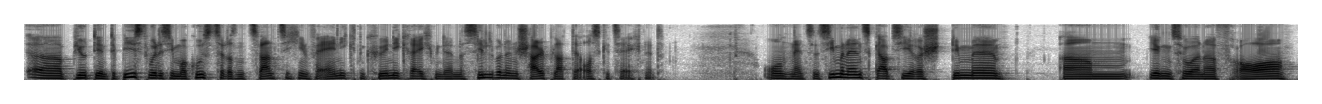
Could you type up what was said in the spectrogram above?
äh, Beauty and the Beast wurde sie im August 2020 im Vereinigten Königreich mit einer silbernen Schallplatte ausgezeichnet. Und 1997 gab sie ihre Stimme ähm, irgend so einer Frau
